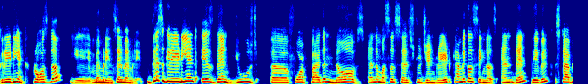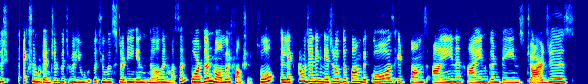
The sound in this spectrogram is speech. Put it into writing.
gradient across the yeah, membrane, cell membrane. This gradient is then used uh, for by the nerves and the muscle cells to generate chemical signals and then they will establish action potential which will you which you will study in nerve and muscle for the normal functioning. So electrogenic nature of the pump because it pumps ion and ion contains charges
